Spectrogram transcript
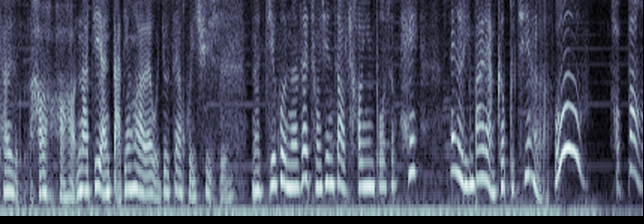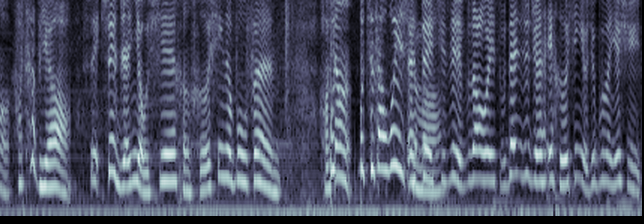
他就好好好，那既然打电话来，我就再回去。是，那结果呢，再重新照超音波，说：“嘿，那个淋巴两颗不见了。”哦。好棒哦，好特别哦，所以所以人有些很核心的部分，好像不，不知道为什么，对，其实也不知道为什么，但是就觉得哎，核心有些部分也许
